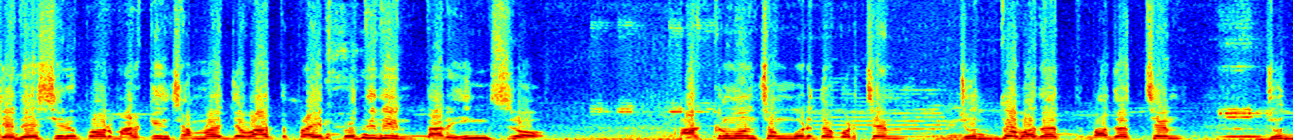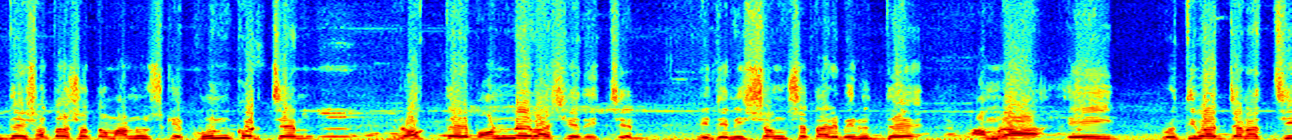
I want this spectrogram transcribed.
যে দেশের উপর মার্কিন সাম্রাজ্যবাদ প্রায় প্রতিদিন তার হিংস্র আক্রমণ সংগঠিত করছেন, যুদ্ধ বাজা বাজাচ্ছেন, যুদ্ধে শত শত মানুষকে খুন করছেন, রক্তের বন্যায় ভাসিয়ে দিচ্ছেন। এই যে নৃশংসতার বিরুদ্ধে আমরা এই প্রতিবাদ জানাচ্ছি।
